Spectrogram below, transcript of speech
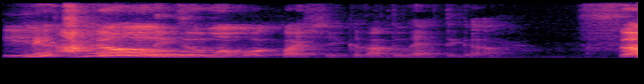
yeah, Me I can only do one more question because I do have to go. So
